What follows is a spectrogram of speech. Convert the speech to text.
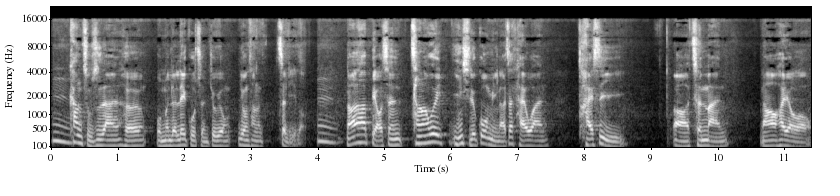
嗯，抗组织胺和我们的类固醇就用用上这里了。嗯，然后它表层常常会引起的过敏呢，在台湾还是以呃尘螨，然后还有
